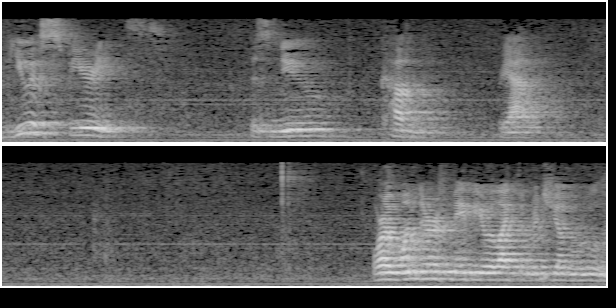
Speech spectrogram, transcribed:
have you experienced this new covenant reality? Or I wonder if maybe you're like the rich young ruler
